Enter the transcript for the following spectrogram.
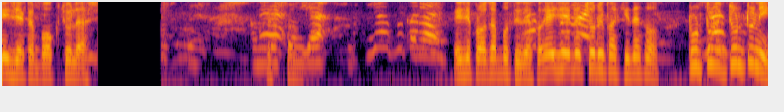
এই যে একটা বক চলে আসছে। এই যে প্রজাপতি দেখো এই যে এটা চড়ুই পাখি দেখো টুনটুনি টুনটুনি।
